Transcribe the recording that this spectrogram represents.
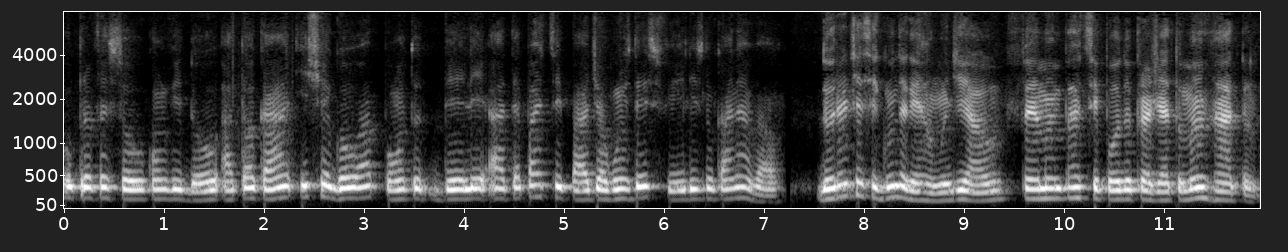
O professor o convidou a tocar e chegou a ponto dele até participar de alguns desfiles no carnaval. Durante a Segunda Guerra Mundial, Feynman participou do projeto Manhattan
